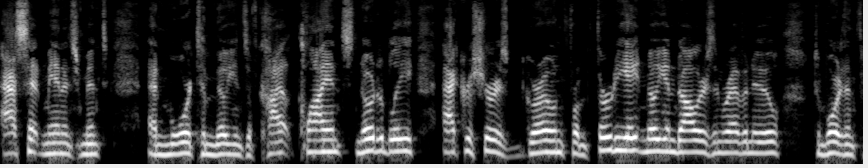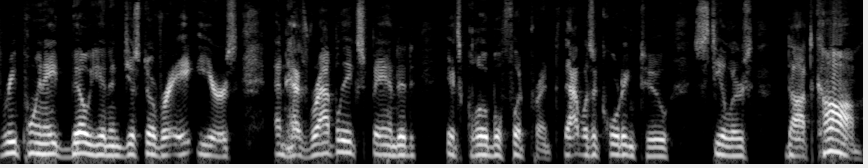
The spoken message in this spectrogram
asset management, and more to millions of clients. Notably, Acrisure has grown from $38 million in revenue to more than 3.8 billion in just over eight years and has rapidly expanded its global footprint. That was according to Steelers.com.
